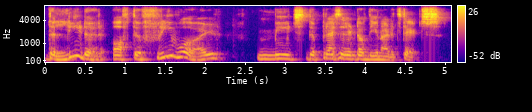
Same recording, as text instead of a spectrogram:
"The leader of the free world meets the president of the United States."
